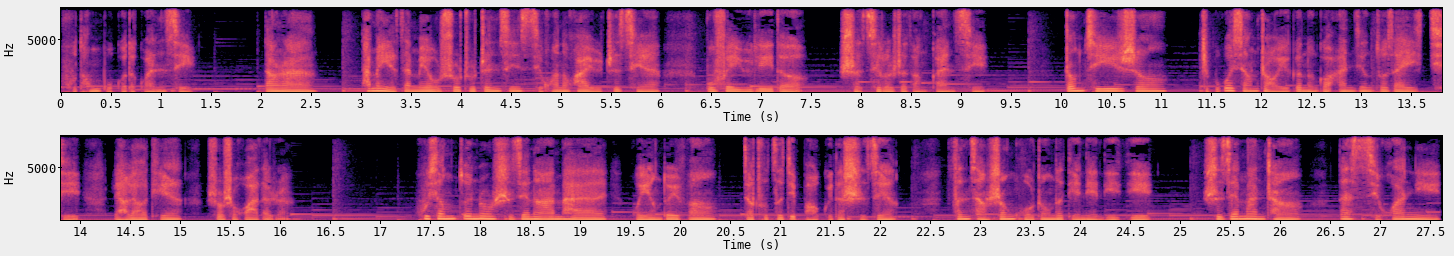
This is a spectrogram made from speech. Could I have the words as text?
普通不过的关系。当然，他们也在没有说出真心喜欢的话语之前，不费余力的舍弃了这段关系。终其一生，只不过想找一个能够安静坐在一起聊聊天、说说话的人，互相尊重时间的安排，回应对方。交出自己宝贵的时间，分享生活中的点点滴滴。时间漫长，但喜欢你，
